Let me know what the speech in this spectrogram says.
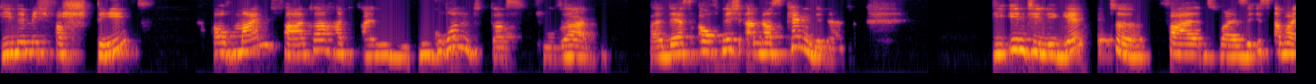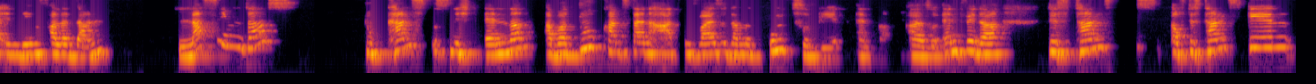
die nämlich versteht, auch mein Vater hat einen guten Grund, das zu sagen, weil der es auch nicht anders kennengelernt hat. Die intelligente Verhaltensweise ist aber in dem Falle dann, lass ihm das. Du kannst es nicht ändern, aber du kannst deine Art und Weise damit umzugehen ändern. Also entweder Distanz, auf Distanz gehen,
